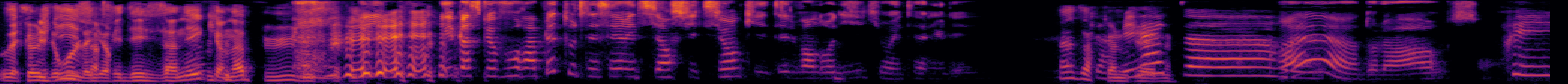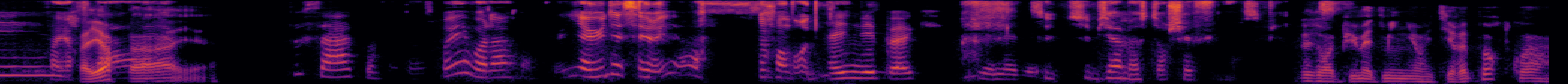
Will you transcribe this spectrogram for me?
Ouais, Ce que je dis, drôle ça d'ailleurs. fait des années qu'il y en a plus. Oui, parce que vous vous rappelez toutes les séries de science-fiction qui étaient le vendredi qui ont été annulées? Ah, Dark Angel, Terminator, Ouais, euh, Dollhouse, Prince, Firefly. Firefly. tout ça, quoi. Oui, voilà. Il y a eu des séries hein, ce vendredi. À une époque, C'est c'est bien Masterchef Junior, c'est bien. Ils auraient pu mettre Minority Report, quoi,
